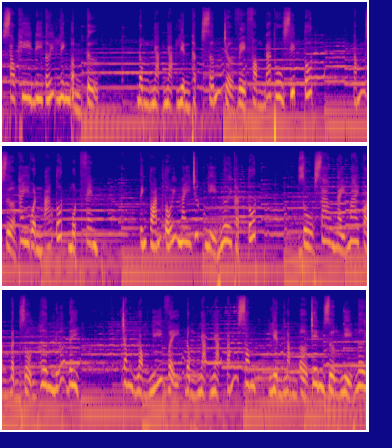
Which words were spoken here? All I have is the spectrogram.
sau khi đi tới Linh ẩm tự, Đồng nhạc nhạc liền thật sớm trở về phòng đã thu xếp tốt. Tắm rửa thay quần áo tốt một phen. Tính toán tối nay trước nghỉ ngơi thật tốt. Dù sao ngày mai còn bận rộn hơn nữa đây. Trong lòng nghĩ vậy, đồng nhạc nhạc tắm xong, liền nằm ở trên giường nghỉ ngơi.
